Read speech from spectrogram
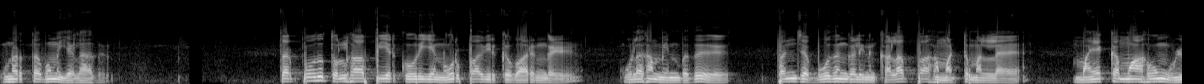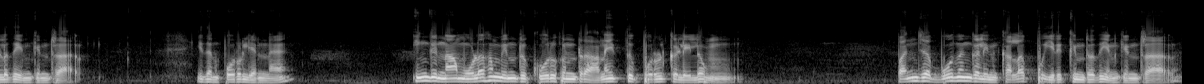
உணர்த்தவும் இயலாது. தற்போது தொல்காப்பியர் கூறிய நூற்பாவிற்கு வாருங்கள். உலகம் என்பது பஞ்ச பூதங்களின் கலப்பாக மட்டுமல்ல மயக்கமாகவும் உள்ளது என்கின்றார். இதன் பொருள் என்ன? இங்கு நாம் உலகம் என்று கூறுகின்ற அனைத்து பொருட்களிலும் பஞ்ச பூதங்களின் கலப்பு இருக்கின்றது என்கின்றார்.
